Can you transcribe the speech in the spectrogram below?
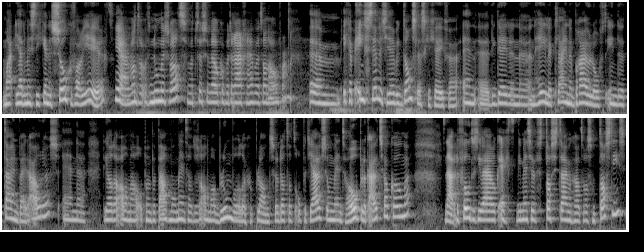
maar ja, de mensen die ik ken is zo gevarieerd. Ja, want noem eens wat. Tussen welke bedragen hebben we het dan over? Um, ik heb één stelletje, heb ik dansles gegeven. En uh, die deden een, eh, een, hele kleine bruiloft in de tuin bij de ouders. En uh, die hadden allemaal op een bepaald moment hadden ze allemaal bloembollen geplant. Zodat dat op het juiste moment hopelijk uit zou komen. Nou, de foto's die waren ook echt... Die mensen hebben fantastische tuin gehad. Dat was fantastisch.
